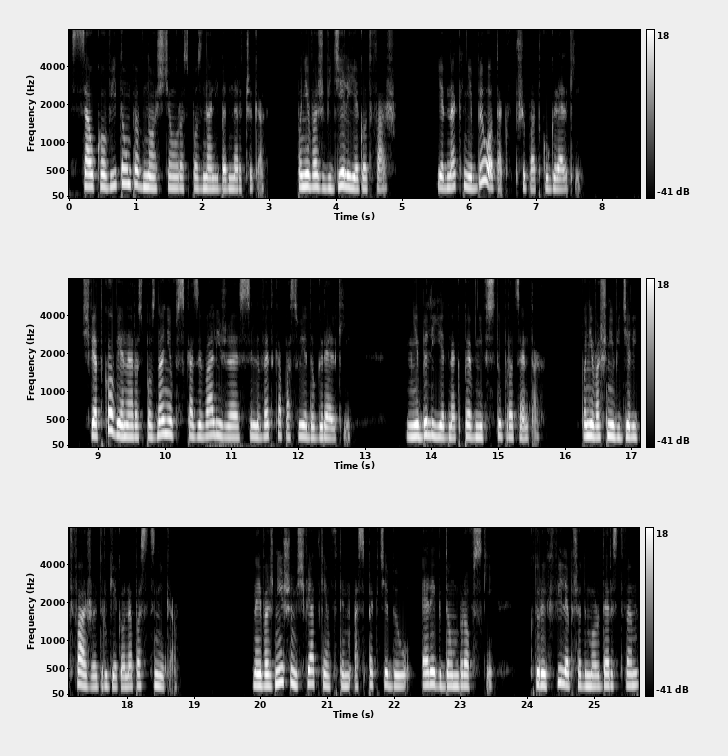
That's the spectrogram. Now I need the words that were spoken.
z całkowitą pewnością rozpoznali Bednarczyka, ponieważ widzieli jego twarz. Jednak nie było tak w przypadku Grelki. Świadkowie na rozpoznaniu wskazywali, że sylwetka pasuje do Grelki. Nie byli jednak pewni w stu procentach, ponieważ nie widzieli twarzy drugiego napastnika. Najważniejszym świadkiem w tym aspekcie był Eryk Dąbrowski, który chwilę przed morderstwem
